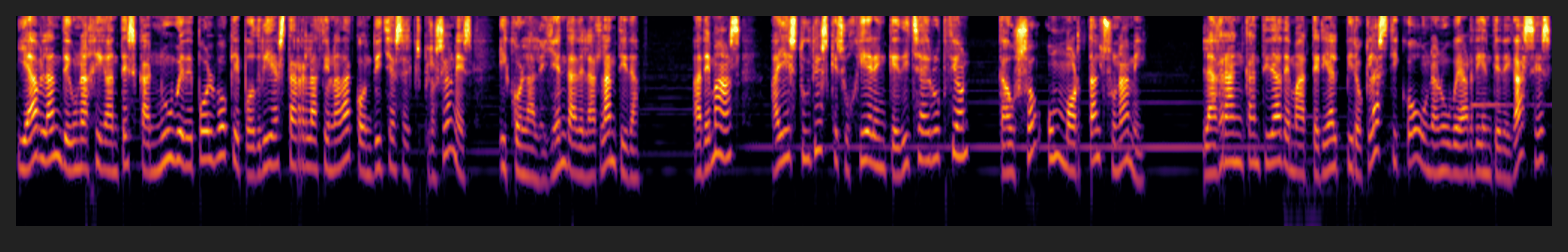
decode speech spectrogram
y hablan de una gigantesca nube de polvo que podría estar relacionada con dichas explosiones y con la leyenda de la Atlántida. Además, hay estudios que sugieren que dicha erupción causó un mortal tsunami. La gran cantidad de material piroclástico, una nube ardiente de gases,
